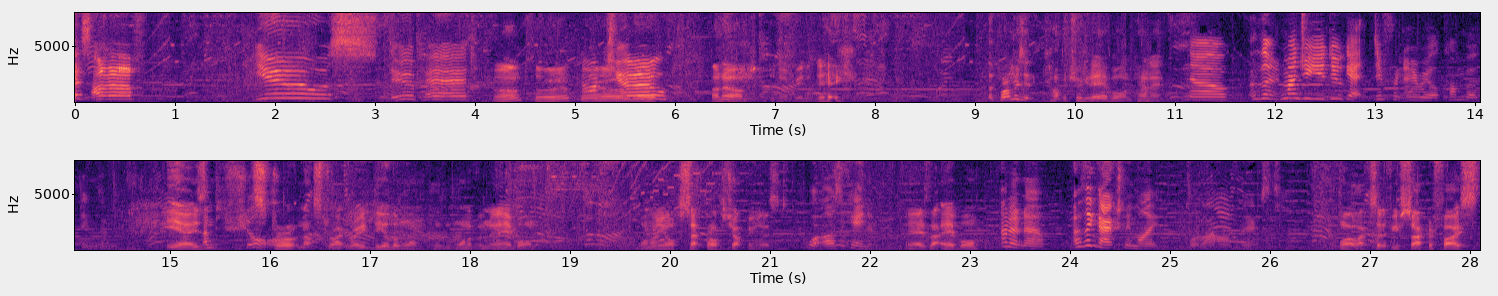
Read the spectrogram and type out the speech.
Piss off. You stupid. Oh, sorry. Not sorry, you. I know. I'm just you know being a dick. The problem is it can't be triggered airborne, can it? No. Although, Mind you, you do get different aerial combo things. I'm Yeah, isn't I'm sure. Stro- not Strike Raid, the other one. Isn't one of them an airborne? One on your hmm? Sephiroth shopping list. What, Arzacana? Yeah, is that airborne? I don't know. I think I actually might put that on next. Well, like I said, if you sacrifice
